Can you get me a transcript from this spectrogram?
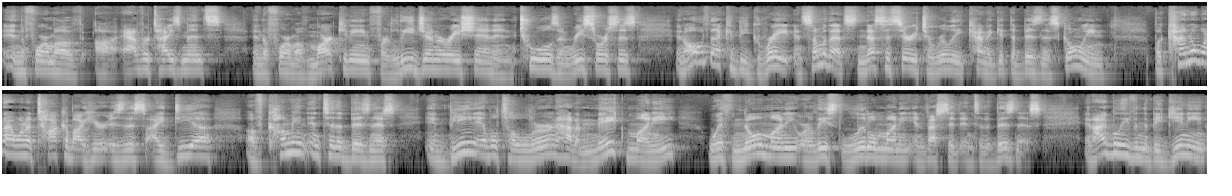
in the form of uh, advertisements, in the form of marketing for lead generation and tools and resources. And all of that can be great. And some of that's necessary to really kind of get the business going. But kind of what I want to talk about here is this idea of coming into the business and being able to learn how to make money with no money or at least little money invested into the business. And I believe in the beginning,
